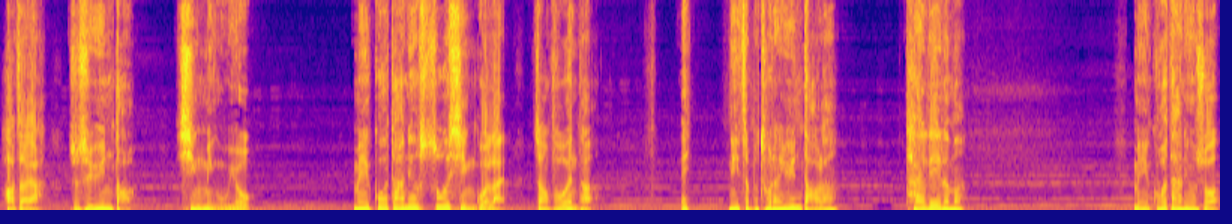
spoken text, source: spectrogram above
好在啊，只是晕倒。性命无忧。美国大妞苏醒过来，丈夫问她：“哎，你怎么突然晕倒了？太累了吗？”美国大妞说：“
